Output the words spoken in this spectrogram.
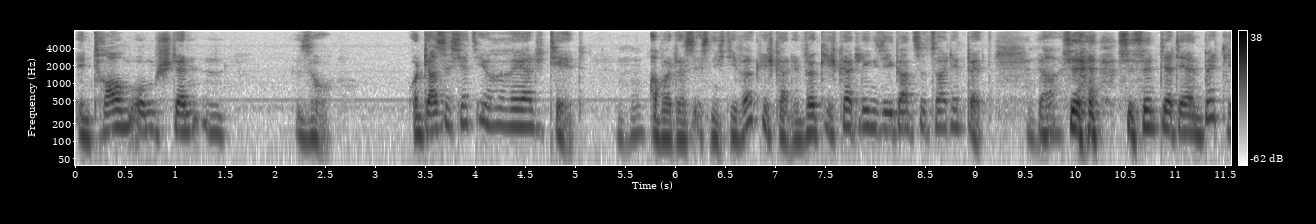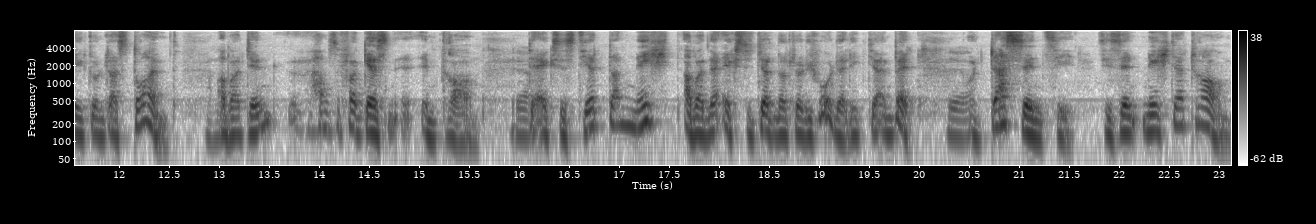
in Traumumständen. So. Und das ist jetzt Ihre Realität. Mhm. Aber das ist nicht die Wirklichkeit. In Wirklichkeit liegen Sie die ganze Zeit im Bett. Mhm. Ja, Sie, Sie sind der, der im Bett liegt und das träumt. Mhm. Aber den äh, haben sie vergessen im Traum. Ja. Der existiert dann nicht, aber der existiert natürlich wohl, der liegt ja im Bett. Ja. Und das sind sie. Sie sind nicht der Traum.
